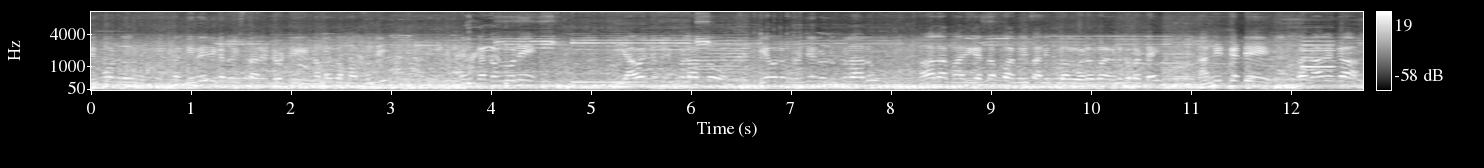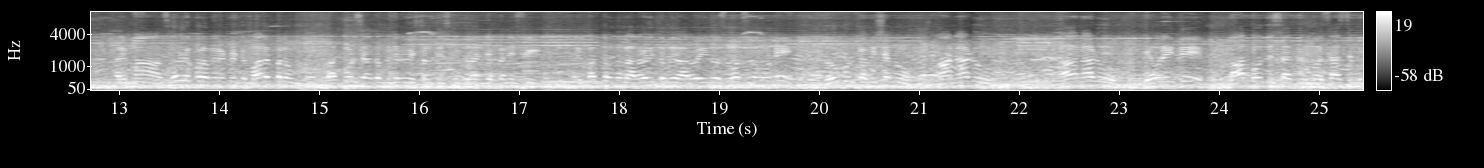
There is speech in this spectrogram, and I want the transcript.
రిపోర్ట్ను నివేదికను ఇస్తారనేటువంటి నమ్మకం మాకుంది. మేము గతంలోనే ఈ యాభై తొమ్మిది కులాల్లో కేవలం రెండే రెండు కులాలు మాలా మారిగా తప్ప మిగతా అన్ని కులాలు వెనక వెనుకబడ్డాయి. అన్నిటికంటే ప్రధానంగా మరి మా సోదర కులమైనటువంటి మాల కులం పదమూడు శాతం రిజర్వేషన్లు తీసుకుంటుందని చెప్పనేసి మరి పంతొమ్మిది వందల అరవై తొమ్మిది అరవై ఐదో సంవత్సరంలోనే కమిషన్ ఆనాడు ఆనాడు ఎవరైతే లాల్ బహదూర్ శాస్త్రి శాస్త్రి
